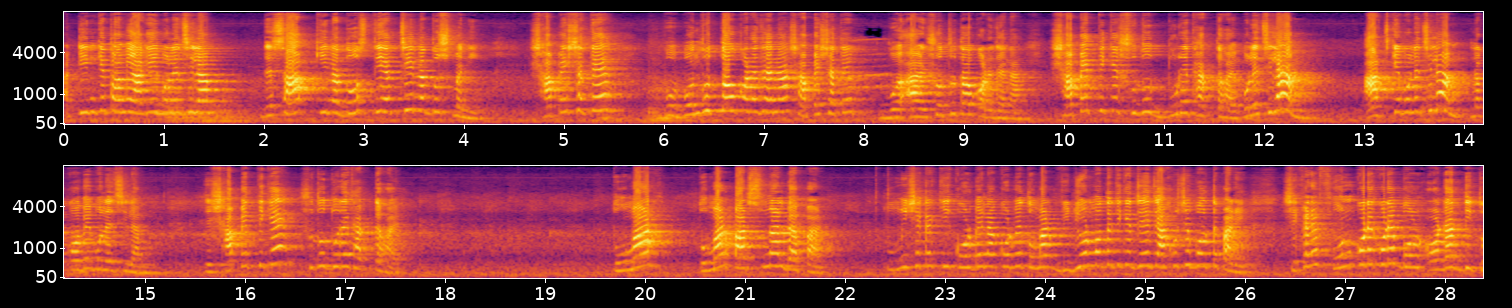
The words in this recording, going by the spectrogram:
আর টিনকে তো আমি আগেই বলেছিলাম যে সাপ কি না দোস্তি আছে না দুশ্মনী। সাপের সাথে বন্ধুত্বও করা যায় না, সাপের সাথে আর শত্রুতাও করা যায় না। সাপের থেকে শুধু দূরে থাকতে হয়। বলেছিলাম? আজকে বলেছিলাম না কবে বলেছিলাম? যে সাপের থেকে শুধু দূরে থাকতে হয়। তোমার তোমার পার্সোনাল ব্যাপার। তুমি সেটা কি করবে না করবে, তোমার ভিডিওর মধ্যে থেকে যে যা খুশি বলতে পারে, সেখানে ফোন করে করে অর্ডার দিত।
